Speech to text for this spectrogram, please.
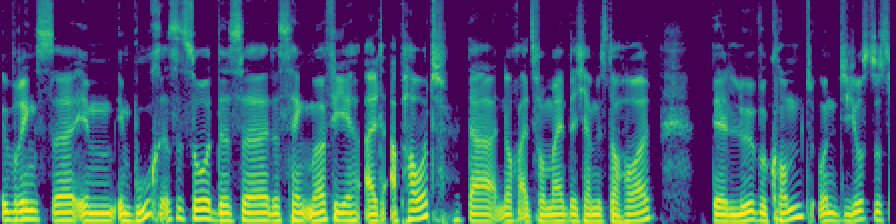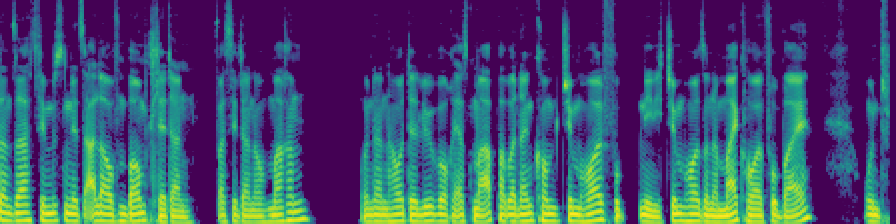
übrigens äh, im, im Buch ist es so, dass, äh, dass Hank Murphy halt abhaut, da noch als vermeintlicher Mr. Hall. Der Löwe kommt und Justus dann sagt, wir müssen jetzt alle auf den Baum klettern, was sie dann auch machen. Und dann haut der Löwe auch erstmal ab, aber dann kommt Jim Hall, vor- nee, nicht Jim Hall, sondern Mike Hall vorbei und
